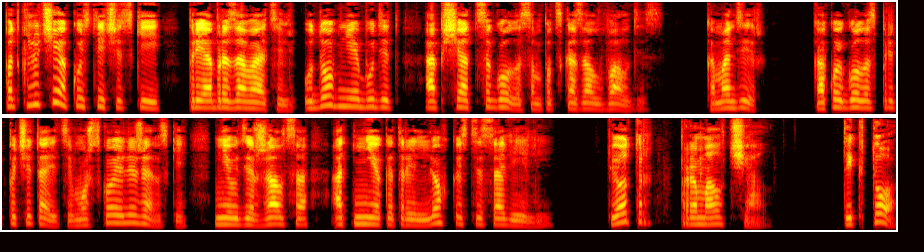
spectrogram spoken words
подключи акустический преобразователь, удобнее будет общаться голосом», — подсказал Валдис. «Командир, какой голос предпочитаете, мужской или женский?» — не удержался от некоторой легкости Савелий. Петр промолчал. «Ты кто?»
